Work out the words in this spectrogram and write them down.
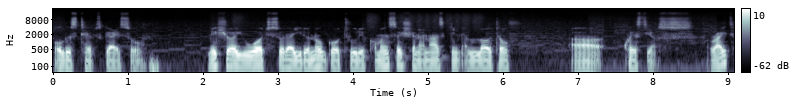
All the steps guys. So make sure you watch so that you do not go to the comment section and asking a lot of uh questions right?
